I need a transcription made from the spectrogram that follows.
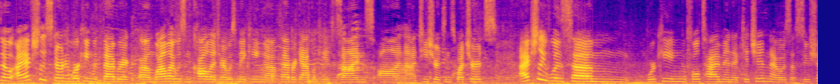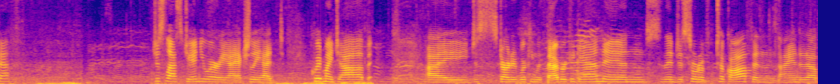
So I actually started working with fabric um, while I was in college. I was making uh, fabric applique designs on uh, t-shirts and sweatshirts. I actually was um, working full-time in a kitchen. I was a sous chef. Just last January, I actually had quit my job. I just started working with fabric again and then just sort of took off and I ended up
